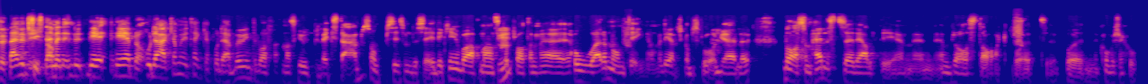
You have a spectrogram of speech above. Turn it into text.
Nej, men precis. Nej, men det, det, är bra. Och det här kan man ju tänka på. Det här behöver inte vara för att man ska utbilda externt, som, precis som du säger. Det kan ju vara att man ska mm. prata med HR om någonting, om en ledarskapsfråga eller vad som helst. Så är det alltid en, en, en bra start på, ett, på en konversation.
